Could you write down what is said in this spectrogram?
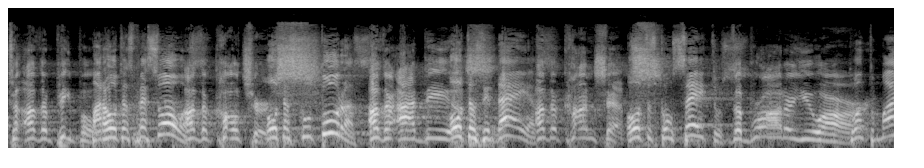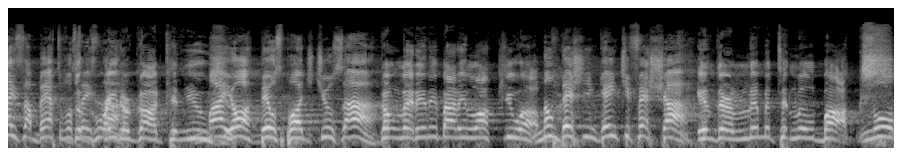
to other people, para outras pessoas, other cultures, outras culturas, other ideas, outras ideias, other concepts. outros conceitos. The broader you are, Quanto mais aberto você the greater está, God can use you. maior Deus pode te usar. Don't let anybody lock you up Não deixe ninguém te fechar in their limited little box no-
